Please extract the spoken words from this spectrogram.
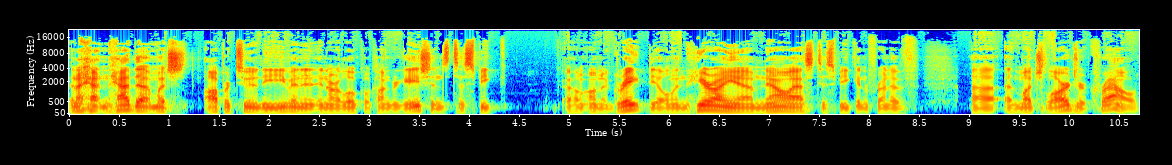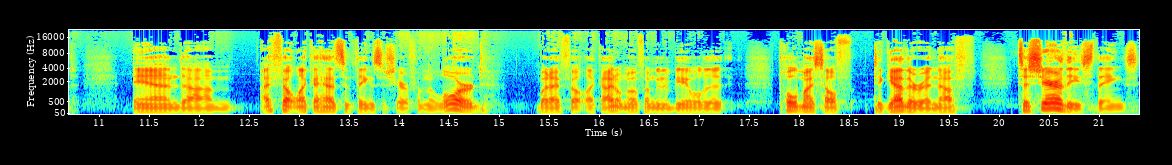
and I hadn't had that much opportunity, even in, our local congregations, to speak on, on, a great deal. And here I am now asked to speak in front of uh, a much larger crowd. And um, I felt like I had some things to share from the Lord, but I felt like I don't know if I'm going to be able to pull myself together enough to share these things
